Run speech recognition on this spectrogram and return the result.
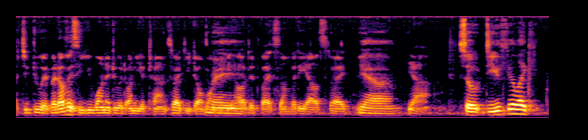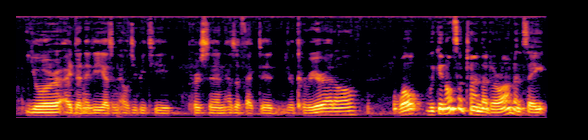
uh, to do it, but obviously you want to do it on your terms, right? You don't want to be outed by somebody else, right? Yeah. Yeah. So, do you feel like your identity as an LGBT person has affected your career at all? Well, we can also turn that around and say,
